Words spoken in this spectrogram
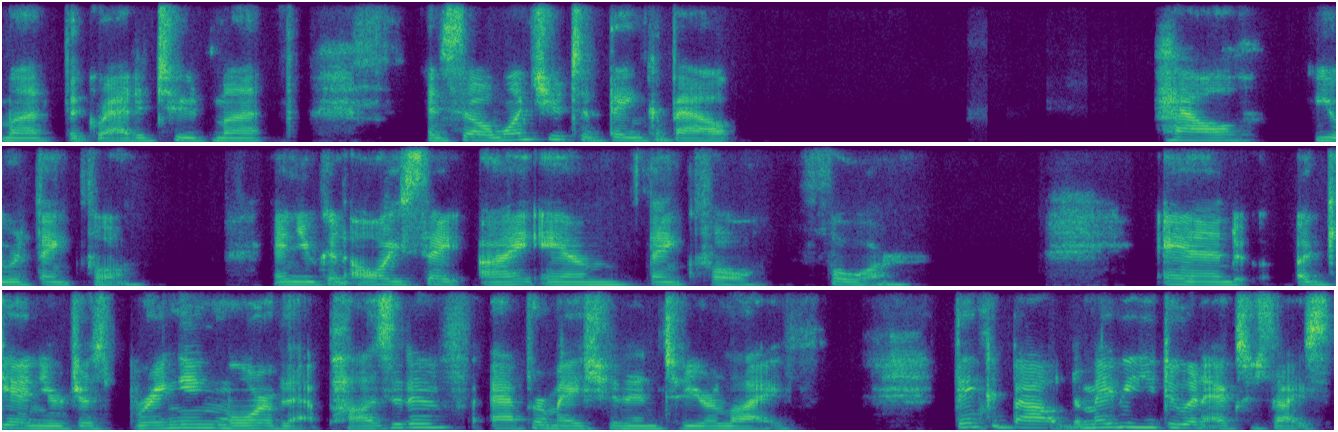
month, the gratitude month. And so I want you to think about how you are thankful. And you can always say, I am thankful for. And again, you're just bringing more of that positive affirmation into your life. Think about maybe you do an exercise.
